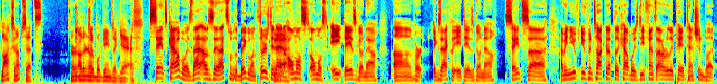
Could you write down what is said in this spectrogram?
locks and upsets or other notable games, I guess. Saints Cowboys. That I would say that's the big one. Thursday night, Yeah. almost almost eight days ago now, um, or exactly eight days ago now. Saints. Uh, I mean, you've you've been talking up the Cowboys defense. I don't really pay attention, but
